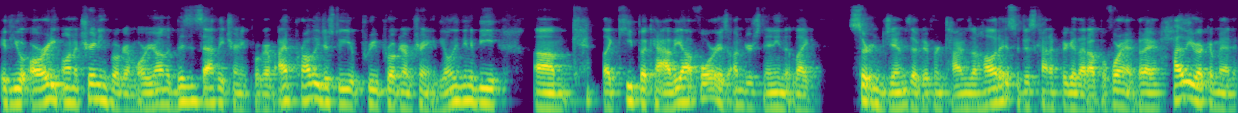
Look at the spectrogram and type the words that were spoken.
If you're already on a training program or you're on the business athlete training program, I'd probably just do your pre program training. The only thing to be um, like keep a caveat for is understanding that like certain gyms have different times on holidays. So just kind of figure that out beforehand. But I highly recommend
